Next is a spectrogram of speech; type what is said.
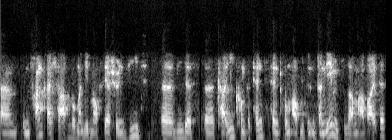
ähm, in Frankreich haben, wo man eben auch sehr schön sieht, äh, wie das äh, KI-Kompetenzzentrum auch mit den Unternehmen zusammenarbeitet,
